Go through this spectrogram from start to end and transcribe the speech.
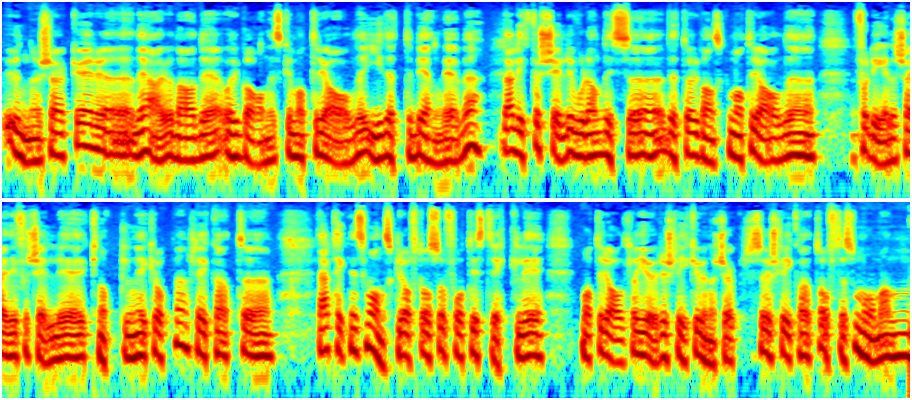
undersøker, eh, det er jo da det organiske materialet i dette benvevet. Det er litt forskjellig hvordan disse, dette organiske materialet fordeler seg i de forskjellige knoklene i kroppen. slik at eh, det er teknisk vanskelig ofte også å få tilstrekkelig materiale til å gjøre slike undersøkelser. slik at ofte så må man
